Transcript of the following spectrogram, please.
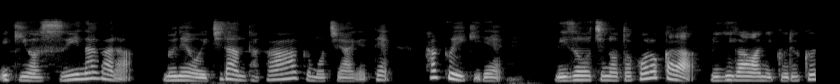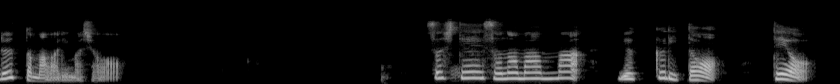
息を吸いながら、胸を一段高く持ち上げて、吐く息で、溝落ちのところから右側にくるくるっと回りましょう。そして、そのまんま、ゆっくりと手を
